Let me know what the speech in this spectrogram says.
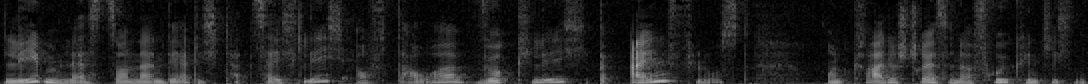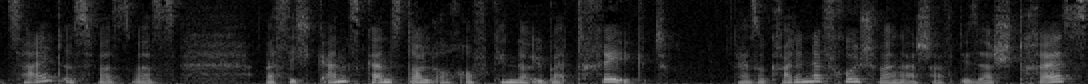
leben lässt, sondern der dich tatsächlich auf Dauer wirklich beeinflusst. Und gerade Stress in der frühkindlichen Zeit ist was, was, was sich ganz, ganz doll auch auf Kinder überträgt. Also gerade in der Frühschwangerschaft, dieser Stress,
